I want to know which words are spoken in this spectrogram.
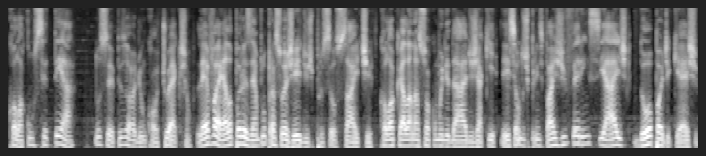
Coloca um CTA no seu episódio, um call to action. Leva ela, por exemplo, para suas redes, para o seu site, coloca ela na sua comunidade, já que esse é um dos principais diferenciais do podcast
